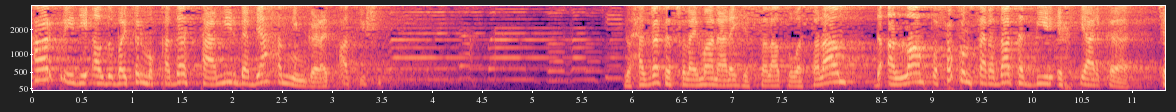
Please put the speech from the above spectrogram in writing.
کار پرېږدي او د بیت المقدس تعمیر به بیا هم نیمګړی پاتې شي نو حضرت سلیمان علیه السلام وسلام د الله په حکم سره دا تدبیر اختیار که چې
